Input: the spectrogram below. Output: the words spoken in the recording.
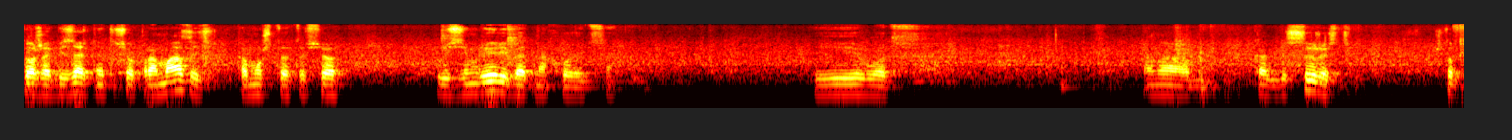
Тоже обязательно это все промазать, потому что это все у земли, ребят, находится. И вот, она как бы сырость чтобы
